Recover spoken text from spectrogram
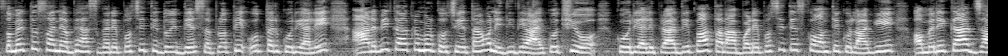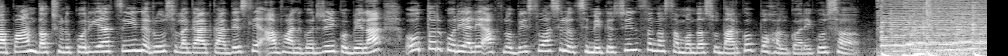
संयुक्त सैन्य अभ्यास गरेपछि ती दुई प्रति उत्तर कोरियाले आणविक आक्रमणको चेतावनी दिँदै आएको थियो। कोरियाली प्रायद्वीपमा तनाव बढेपछि त्यसको अन्त्यको लागि अमेरिका जापान दक्षिण कोरिया चीन रुस लगायतका देशले आह्वान गरिरहेको बेला उत्तर कोरियाले आफ्नो विश्वासिलो छिमेकी चीनसँग सम्बन्ध सुधारको पहल गरेको छ।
